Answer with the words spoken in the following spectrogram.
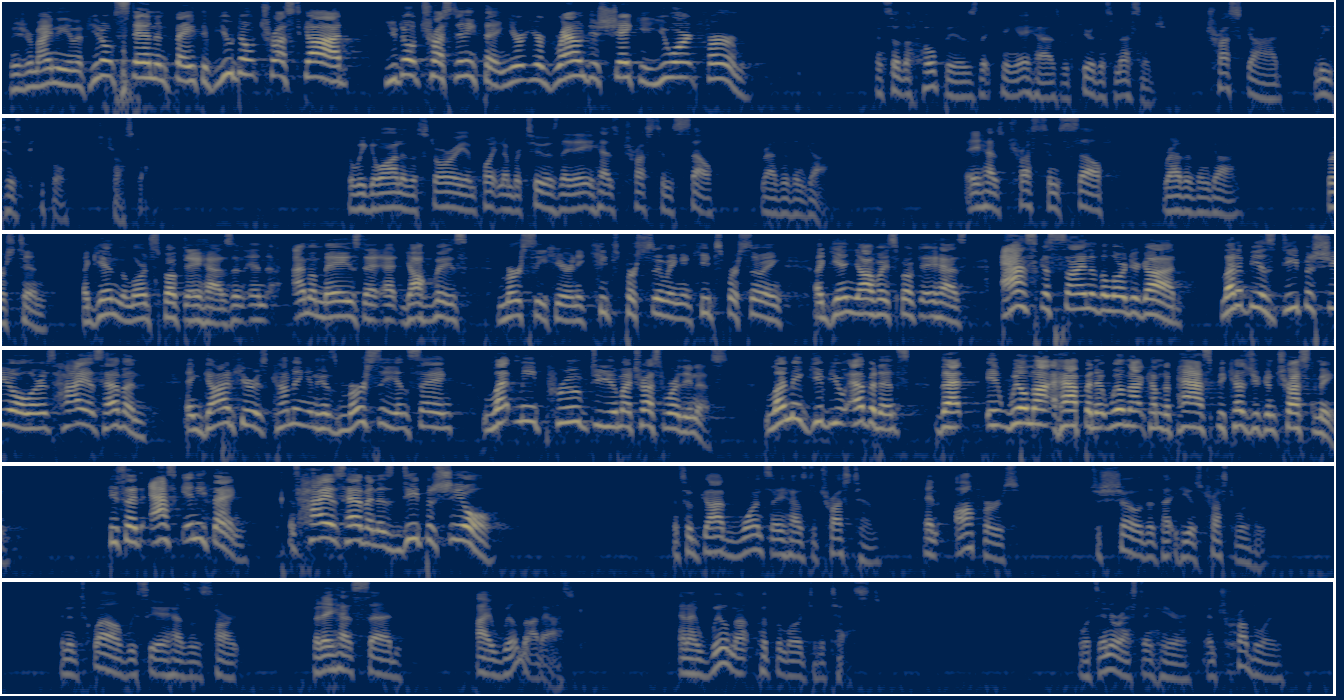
And he's reminding them if you don't stand in faith, if you don't trust God, you don't trust anything. Your, your ground is shaky. You aren't firm. And so the hope is that King Ahaz would hear this message trust God, lead his people to trust God. But we go on in the story, and point number two is that Ahaz trusts himself rather than God. Ahaz trusts himself rather than God. Verse 10 Again, the Lord spoke to Ahaz, and, and I'm amazed at, at Yahweh's mercy here, and he keeps pursuing and keeps pursuing. Again, Yahweh spoke to Ahaz Ask a sign of the Lord your God. Let it be as deep as Sheol or as high as heaven. And God here is coming in his mercy and saying, Let me prove to you my trustworthiness. Let me give you evidence that it will not happen, it will not come to pass because you can trust me. He said, Ask anything as high as heaven, as deep as Sheol. And so God wants Ahaz to trust him and offers to show that, that he is trustworthy. And in 12, we see Ahaz's heart. But Ahaz said, I will not ask, and I will not put the Lord to the test. What's interesting here and troubling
